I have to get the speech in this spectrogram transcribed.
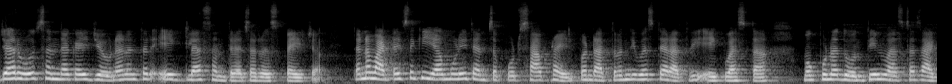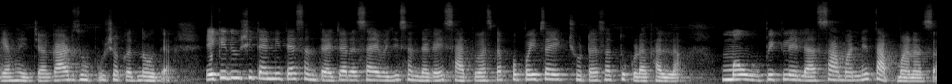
ज्या रोज संध्याकाळी जेवणानंतर एक ग्लास संत्र्याचा रस प्यायच्या. त्यांना वाटायचं की यामुळे त्यांचं पोट साफ राहील पण रात्रंदिवस त्या रात्री एक वाजता मग पुन्हा दोन तीन वाजता जाग्या व्हायच्या गाठ झोपू शकत नव्हत्या. एके दिवशी त्यांनी त्या संत्र्याच्या रसाऐवजी संध्याकाळी सात वाजता पपईचा एक छोटासा तुकडा खाल्ला मऊ पिकलेला सामान्य तापमानाचा.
